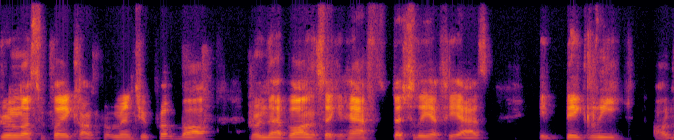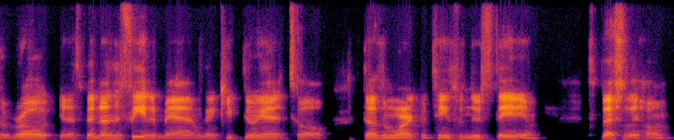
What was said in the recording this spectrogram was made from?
Gruden loves to play complementary football, run that ball in the second half, especially if he has a big league on the road and it's been undefeated. Man, I'm gonna keep doing it until it doesn't work. But teams with new stadium, especially home,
